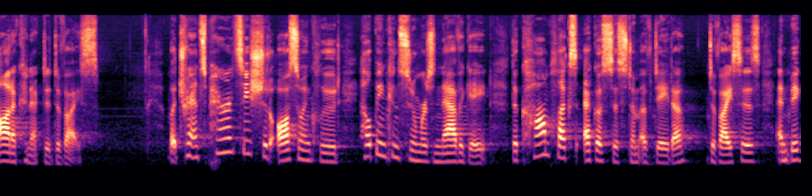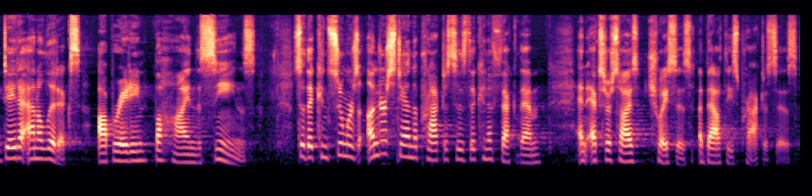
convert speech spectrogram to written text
on a connected device. But transparency should also include helping consumers navigate the complex ecosystem of data, devices, and big data analytics operating behind the scenes so that consumers understand the practices that can affect them and exercise choices about these practices.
